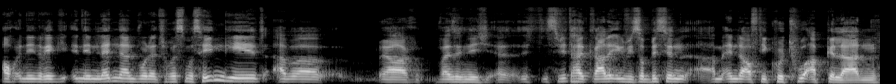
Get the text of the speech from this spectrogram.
auch in den, Regi in den Ländern, wo der Tourismus hingeht, aber ja, weiß ich nicht, äh, es wird halt gerade irgendwie so ein bisschen am Ende auf die Kultur abgeladen,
